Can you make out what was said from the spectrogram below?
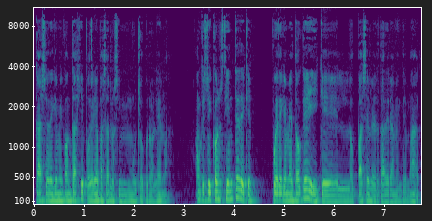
caso de que me contagie podría pasarlo sin mucho problema. Aunque estoy consciente de que puede que me toque y que lo pase verdaderamente mal.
